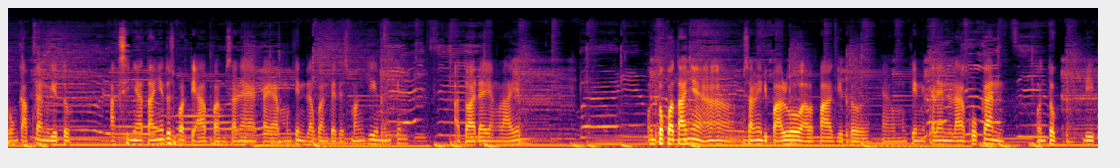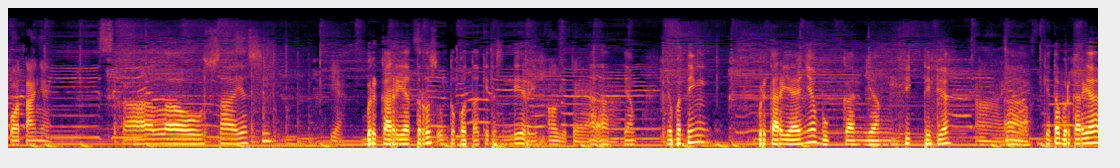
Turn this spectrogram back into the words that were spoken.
ungkapkan gitu? Aksi nyatanya itu seperti apa? Misalnya kayak mungkin dilakukan PT Semangki mungkin atau ada yang lain? Untuk kotanya eh, misalnya di Palu apa gitu yang mungkin kalian lakukan untuk di kotanya Kalau saya sih ya berkarya terus untuk kota kita sendiri. oh gitu ya ah, yang yang penting berkaryanya bukan yang fiktif ya. Ah, iya, Nah, kita berkarya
